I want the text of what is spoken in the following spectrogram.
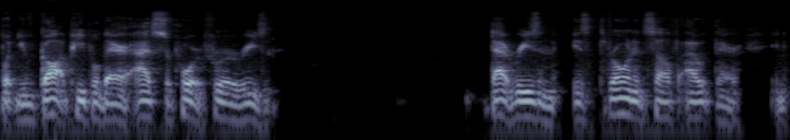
But you've got people there as support for a reason. That reason is throwing itself out there in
